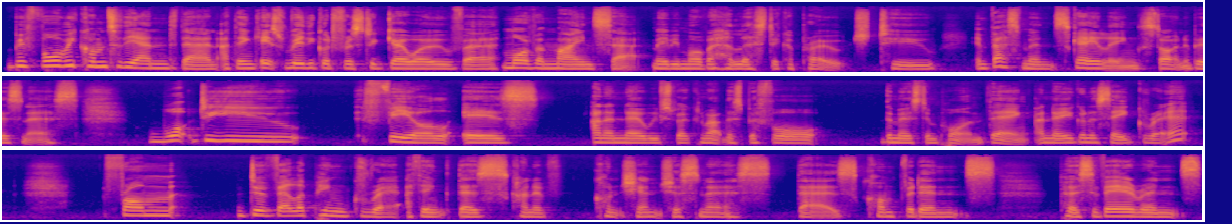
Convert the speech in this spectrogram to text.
Before we come to the end, then, I think it's really good for us to go over more of a mindset, maybe more of a holistic approach to investment, scaling, starting a business. What do you feel is, and I know we've spoken about this before, the most important thing? I know you're going to say grit. From developing grit, I think there's kind of conscientiousness, there's confidence, perseverance.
